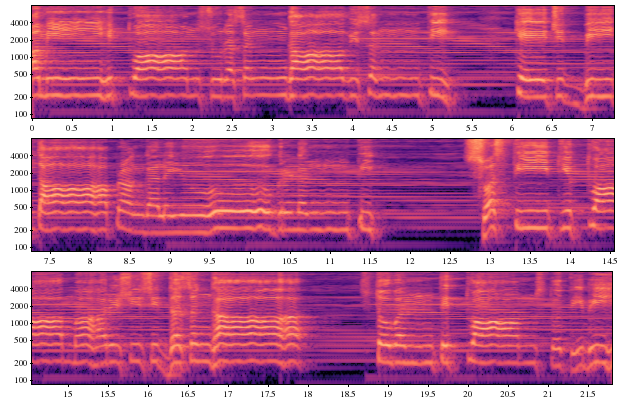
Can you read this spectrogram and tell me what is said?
अमीहि त्वां सुरसङ्घा विसन्ति केचिद्भीताः प्राङ्गलयो गृह्णन्ति। स्वस्तीत्युक्त्वा महर्षिसिद्धसङ्घाः स्तुवन्ति त्वां स्तुतिभिः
